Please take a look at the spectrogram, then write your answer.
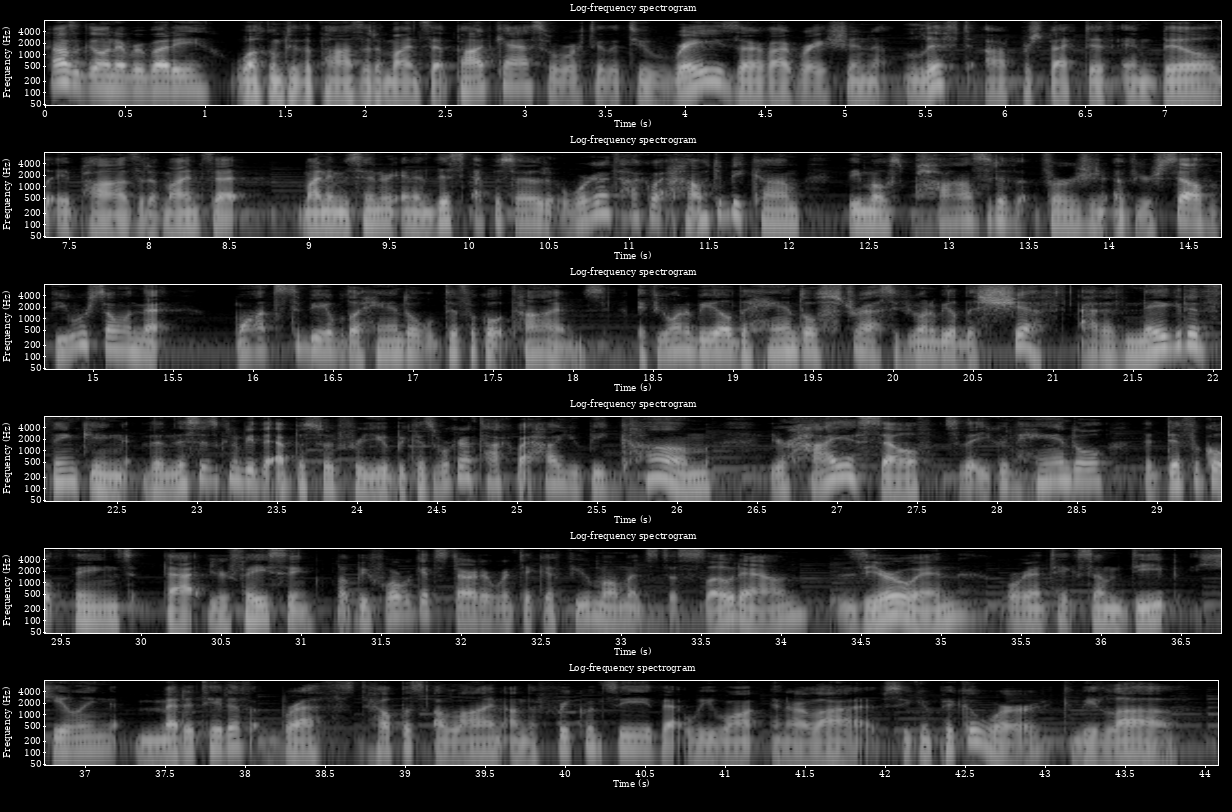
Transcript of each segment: How's it going, everybody? Welcome to the Positive Mindset Podcast, where we work together to raise our vibration, lift our perspective, and build a positive mindset. My name is Henry, and in this episode, we're going to talk about how to become the most positive version of yourself. If you were someone that wants to be able to handle difficult times, if you want to be able to handle stress, if you want to be able to shift out of negative thinking, then this is going to be the episode for you because we're going to talk about how you become your highest self so that you can handle the difficult things that you're facing. But before we get started, we're going to take a few moments to slow down, zero in. We're going to take some deep, healing, meditative breaths to help us align on the frequency that we want in our lives. So you can pick a word, it can be love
